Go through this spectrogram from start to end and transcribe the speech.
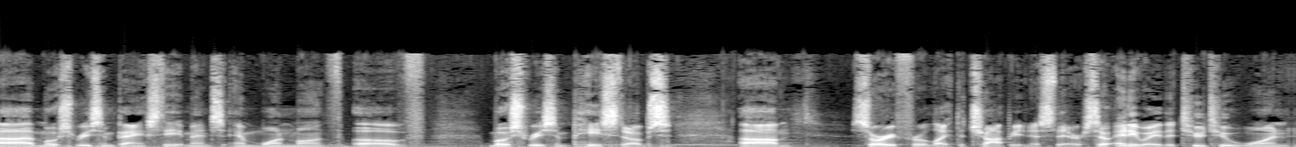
uh, most recent bank statements, and one month of most recent pay stubs. Um, sorry for like the choppiness there. So anyway, the two two one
